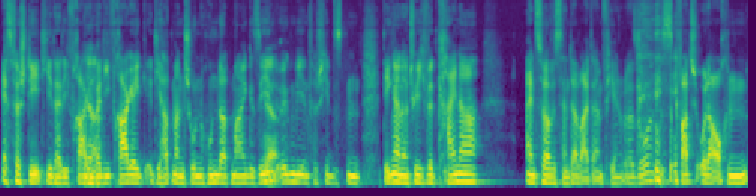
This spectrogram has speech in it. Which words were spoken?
es versteht jeder die Frage, ja. weil die Frage, die hat man schon hundertmal gesehen, ja. irgendwie in verschiedensten Dingen. Natürlich wird keiner ein Service Center weiterempfehlen oder so. Das ist Quatsch. oder auch ein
